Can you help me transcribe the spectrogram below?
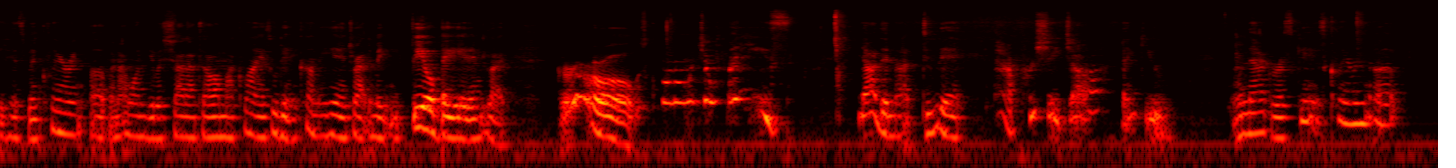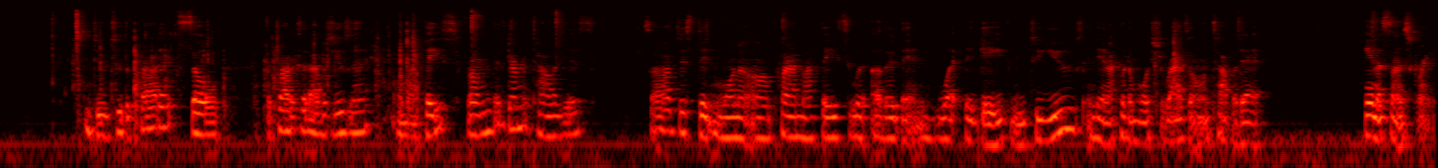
It has been clearing up, and I want to give a shout out to all my clients who didn't come in here and try to make me feel bad and be like, girl, what's going on with your face? Y'all did not do that. I appreciate y'all. Thank you. And now girl skin is clearing up due to the products. So the products that I was using on my face from the dermatologist. So I just didn't want to um, prime my face with other than what they gave me to use. And then I put a moisturizer on top of that and a sunscreen.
